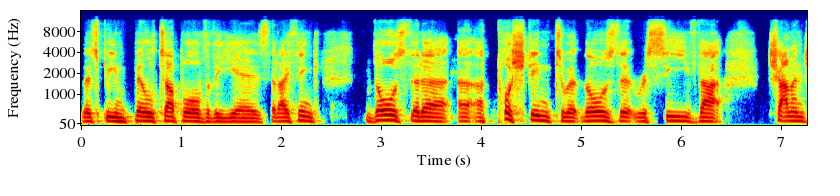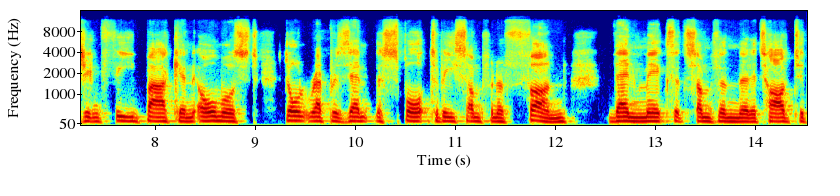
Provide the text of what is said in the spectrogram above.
that's been built up over the years that I think those that are, are pushed into it, those that receive that challenging feedback and almost don't represent the sport to be something of fun, then makes it something that it's hard to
